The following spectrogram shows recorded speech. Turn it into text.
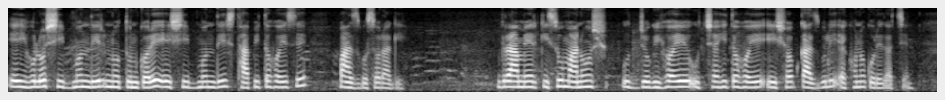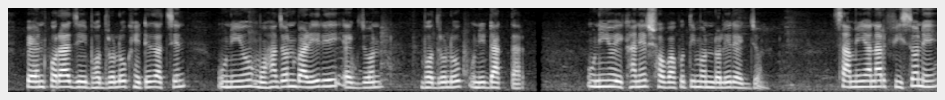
এই হলো শিব মন্দির, নতুন করে এই শিব মন্দির স্থাপিত হয়েছে পাঁচ বছর আগে। গ্রামের কিছু মানুষ উদ্যোগী হয়ে, উৎসাহিত হয়ে এই সব কাজগুলি এখনও করে যাচ্ছেন। প্যান্ট পরা যে ভদ্রলোক হেঁটে যাচ্ছেন, উনিও মহাজন বাড়িরই একজন ভদ্রলোক, উনি ডাক্তার। উনিও এখানের সভাপতি মণ্ডলের একজন। সামিয়ানার পিছনে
